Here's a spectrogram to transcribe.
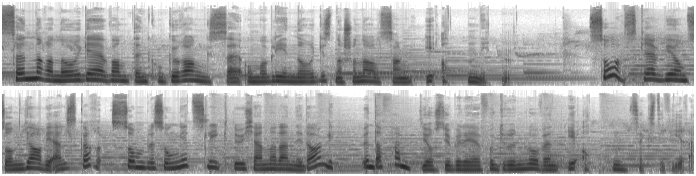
Sønner av Norge vant en konkurranse om å bli Norges nasjonalsang i 1819. Så skrev Bjørnson 'Ja, vi elsker', som ble sunget slik du kjenner den i dag, under 50-årsjubileet for Grunnloven i 1864.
